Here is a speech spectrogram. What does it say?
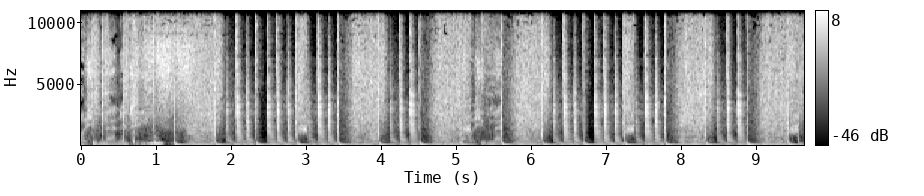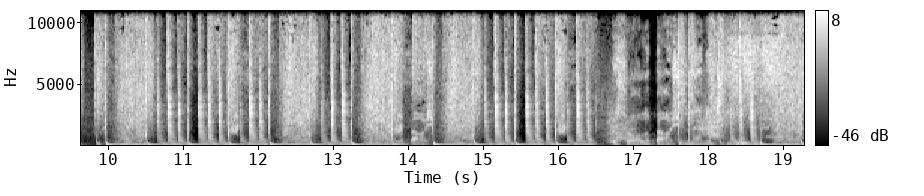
our humanity. Our humanity. It's all about humanity.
